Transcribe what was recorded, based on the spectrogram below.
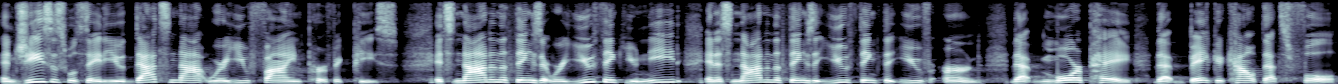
And Jesus will say to you, that's not where you find perfect peace. It's not in the things that where you think you need, and it's not in the things that you think that you've earned. That more pay, that bank account that's full,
